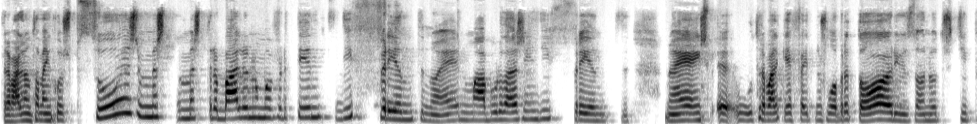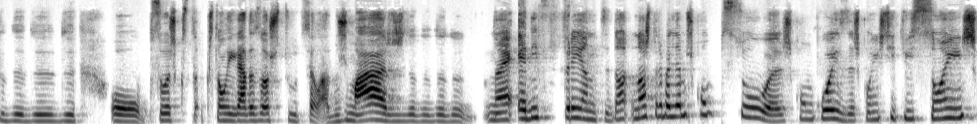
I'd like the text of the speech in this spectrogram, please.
trabalham também com as pessoas, mas, mas trabalham numa vertente diferente, não é? Numa abordagem diferente, não é? Eh, o trabalho que é feito nos laboratórios ou noutro tipo de, de, de ou pessoas que, que, estão ligadas ao estudo, sei lá, dos mares, de, não é? É diferente. Nós trabalhamos com pessoas, com coisas, com instituições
